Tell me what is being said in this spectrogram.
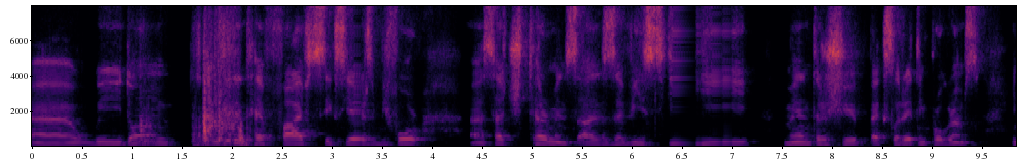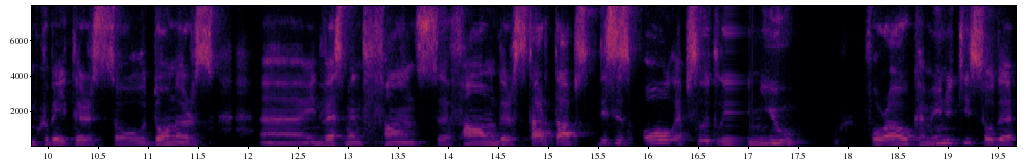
uh, we don't, we didn't have five, six years before such terms as VC, mentorship, accelerating programs, incubators, so donors, uh, investment funds, uh, founders, startups. This is all absolutely new for our community. So the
